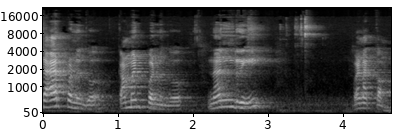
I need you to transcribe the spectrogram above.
ஷேர் பண்ணுங்க கமெண்ட் பண்ணுங்க. நன்றி வணக்கம்.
